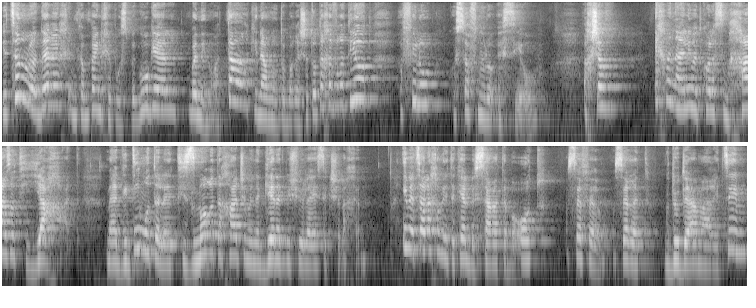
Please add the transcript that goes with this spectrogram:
יצאנו לדרך עם קמפיין חיפוש בגוגל, בנינו אתר, קינמנו אותו ברשתות החברתיות, אפילו הוספנו לו SEO. עכשיו, איך מנהלים את כל השמחה הזאת יחד? מאגדים אותה לתזמורת אחת שמנגנת בשביל העסק שלכם. אם יצא לכם להתקל בשר הטבעות, הספר, הסרט, גדודי המעריצים,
